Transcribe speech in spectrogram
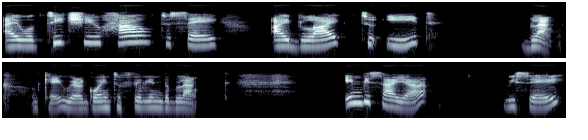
I will teach you how to say I'd like to eat blank. Okay, we are going to fill in the blank. In Bisaya, we say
